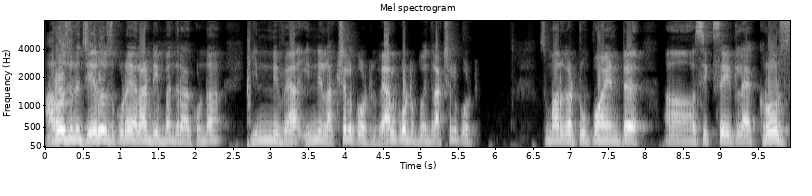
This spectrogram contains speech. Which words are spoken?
ఆ రోజు నుంచి ఏ రోజు కూడా ఎలాంటి ఇబ్బంది రాకుండా ఇన్ని వే ఇన్ని లక్షల కోట్లు వేల కోట్లు పోయింది లక్షల కోట్లు. సుమారుగా two point six eight lakh crores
